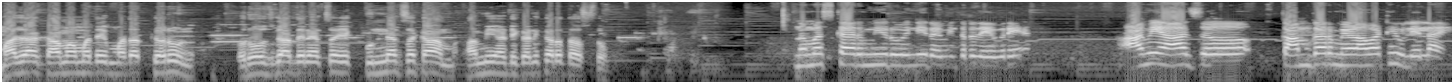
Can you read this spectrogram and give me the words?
माझ्या कामामध्ये मदत करून रोजगार देण्याचं एक पुण्याचं काम आम्ही या ठिकाणी करत असतो. नमस्कार मी रोहिणी रवींद्र देवरे. आम्ही आज कामगार मेळावा ठेवलेला आहे.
